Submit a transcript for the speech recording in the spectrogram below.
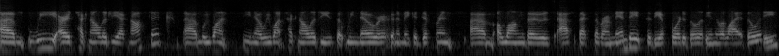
Um, we are technology agnostic. Um, we want, you know, we want technologies that we know are going to make a difference um, along those aspects of our mandate, so the affordability and the reliability.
